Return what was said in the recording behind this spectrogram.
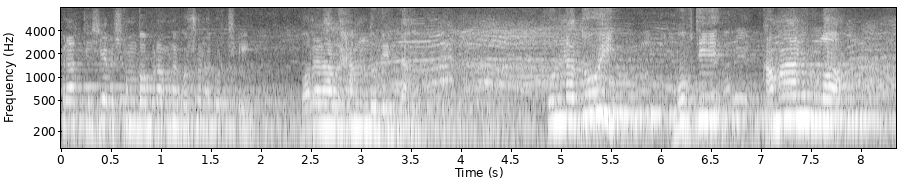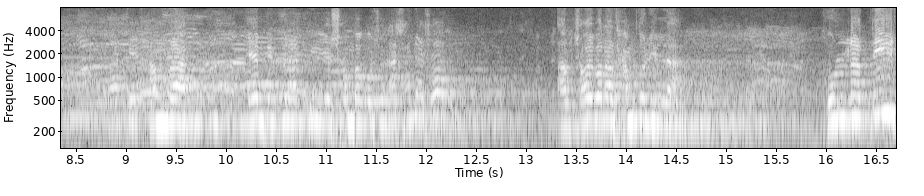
প্রার্থী হিসেবে সম্ভব আমরা ঘোষণা করছি। বলেন, আলহামদুলিল্লাহ। খুলনা দুই, মুফতি আমানুল্লাহ, তাকে আমরা এমপি প্রার্থী হিসেবে সম্ভব ঘোষণা আসেন সব আর ছয় বলে আলহামদুলিল্লাহ। খুলনা তিন,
